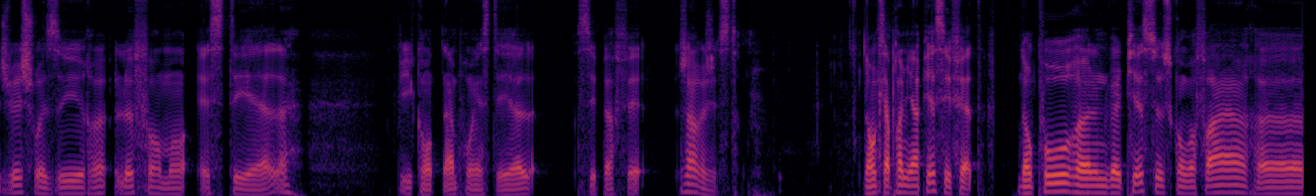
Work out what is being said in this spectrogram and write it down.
je vais choisir le format STL puis contenant.stl, c'est parfait, j'enregistre. Donc la première pièce est faite. Donc pour euh, la nouvelle pièce, ce qu'on va faire, euh,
